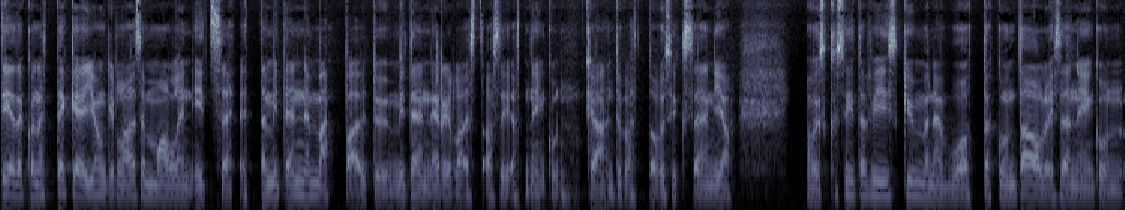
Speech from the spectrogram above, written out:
tietokone tekee jonkinlaisen mallin itse, että miten ne mäppäytyy, miten erilaiset asiat niin kuin kääntyvät toisikseen. Ja olisiko siitä 50 vuotta, kun tämä oli se niin kuin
